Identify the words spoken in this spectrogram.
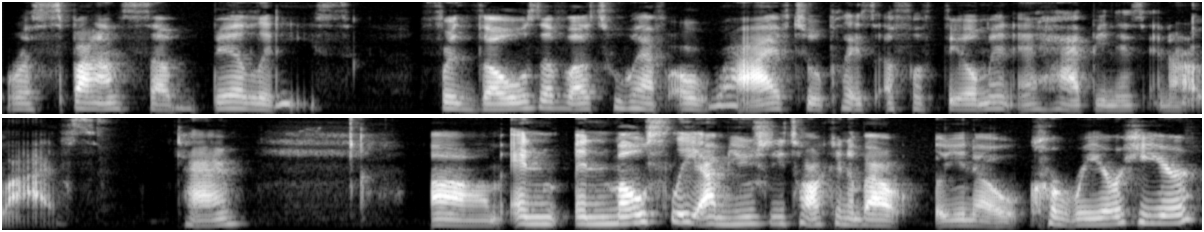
responsibilities for those of us who have arrived to a place of fulfillment and happiness in our lives. Okay. Um, and and mostly I'm usually talking about you know career here.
